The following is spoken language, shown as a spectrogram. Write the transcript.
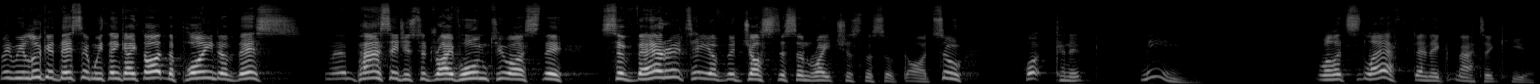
Mean, we look at this and we think, I thought the point of this uh, passage is to drive home to us the, severity of the justice and righteousness of God. So, what can it mean? Well, it's left enigmatic here.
